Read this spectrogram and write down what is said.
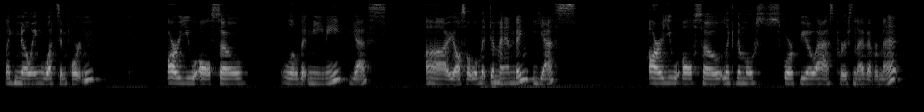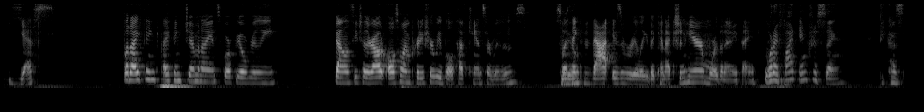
like knowing what's important. Are you also a little bit needy? Yes. Uh, are you also a little bit demanding? Yes. Are you also like the most Scorpio ass person I've ever met? Yes. But I think I think Gemini and Scorpio really balance each other out. Also, I'm pretty sure we both have Cancer moons. So I think that is really the connection here more than anything. What I find interesting, because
